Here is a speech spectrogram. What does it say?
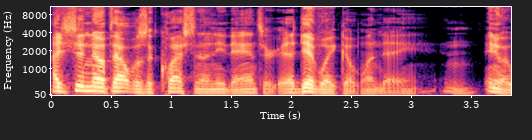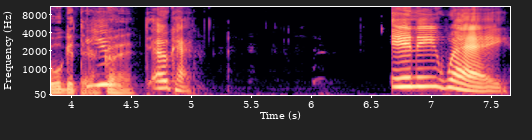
I just didn't know if that was a question I need to answer. I did wake up one day. Hmm. Anyway, we'll get there. You- Go ahead. Okay. Anyway,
